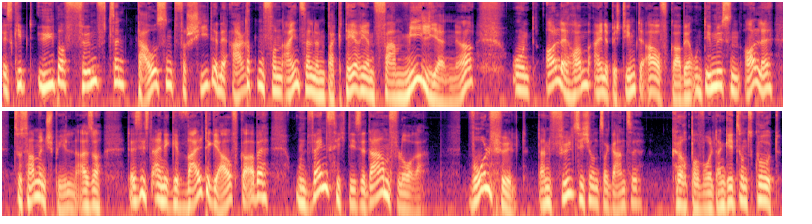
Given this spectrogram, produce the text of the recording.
Es gibt über 15.000 verschiedene Arten von einzelnen Bakterienfamilien, ja, und alle haben eine bestimmte Aufgabe und die müssen alle zusammenspielen. Also, das ist eine gewaltige Aufgabe und wenn sich diese Darmflora wohlfühlt, dann fühlt sich unser ganzer Körper wohl, dann geht's uns gut.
